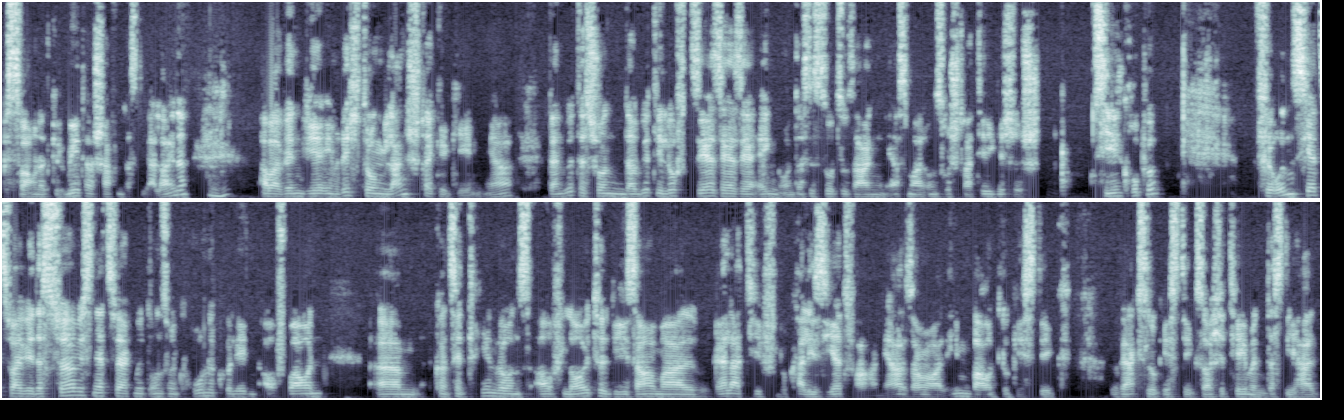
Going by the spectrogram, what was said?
bis 200 Kilometer schaffen das die alleine. Mhm. Aber wenn wir in Richtung Langstrecke gehen, ja, dann wird es schon, da wird die Luft sehr, sehr, sehr eng. Und das ist sozusagen erstmal unsere strategische Zielgruppe. Für uns jetzt, weil wir das Service-Netzwerk mit unseren Krone-Kollegen aufbauen, ähm, konzentrieren wir uns auf Leute, die, sagen wir mal, relativ lokalisiert fahren, ja, sagen wir mal, Inbound-Logistik, Werkslogistik, solche Themen, dass die halt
